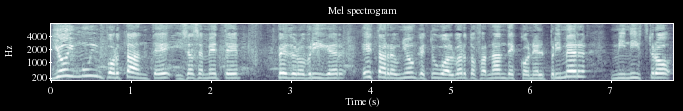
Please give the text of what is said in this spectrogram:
Y hoy muy importante, y ya se mete Pedro Brigger, esta reunión que tuvo Alberto Fernández con el primer ministro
